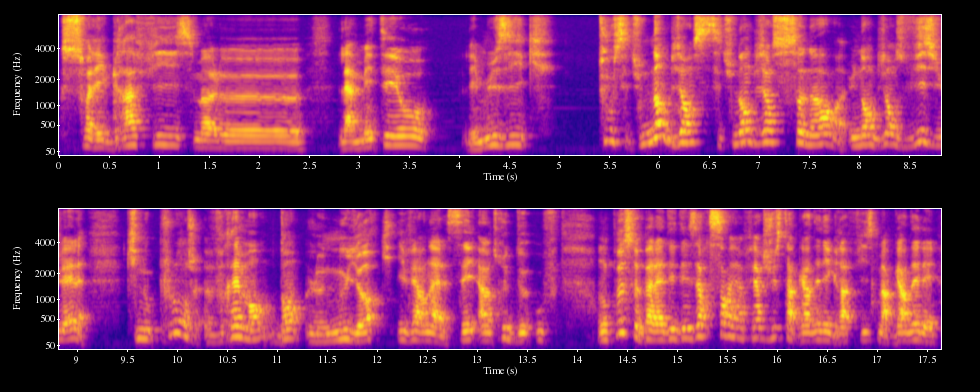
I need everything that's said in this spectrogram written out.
que ce soit les graphismes, la météo, les musiques, tout, c'est une ambiance, c'est une ambiance sonore, une ambiance visuelle qui nous plonge vraiment dans le New York hivernal. C'est un truc de ouf. On peut se balader des heures sans rien faire, juste à regarder les graphismes, à regarder les,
